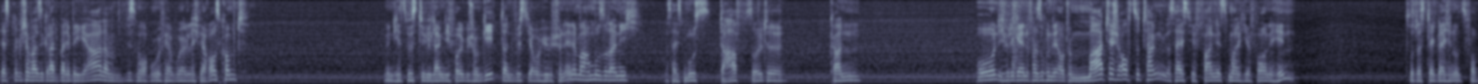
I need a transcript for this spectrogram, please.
der ist praktischerweise gerade bei der BGA, dann wissen wir auch ungefähr, wo er gleich wieder rauskommt. Wenn ich jetzt wüsste, wie lange die Folge schon geht, dann wüsste ich auch, ob ich schon Ende machen muss oder nicht. Das heißt muss, darf, sollte, kann. Und ich würde gerne versuchen, den automatisch aufzutanken. Das heißt, wir fahren jetzt mal hier vorne hin. Sodass der gleich an uns vor...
